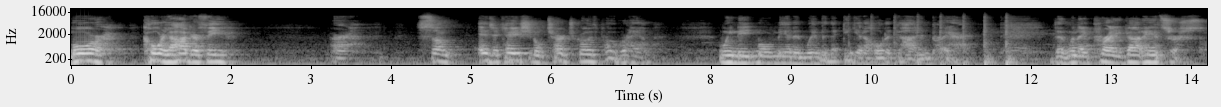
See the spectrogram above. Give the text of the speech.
more choreography, or some educational church growth program. We need more men and women that can get a hold of God in prayer. That when they pray, God answers.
